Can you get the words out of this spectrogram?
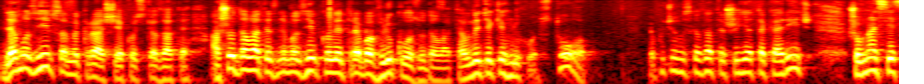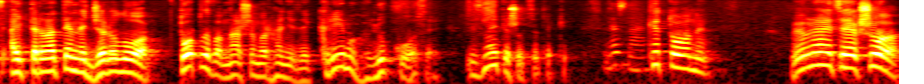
для мозгів саме краще якось сказати. А що давати для мозгів, коли треба глюкозу давати, а вони тільки глюкозу? Стоп! Я хочу вам сказати, що є така річ, що в нас є альтернативне джерело топлива в нашому організмі, крім глюкози. І знаєте, що це таке? Не знаю. кетони. Виявляється, якщо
